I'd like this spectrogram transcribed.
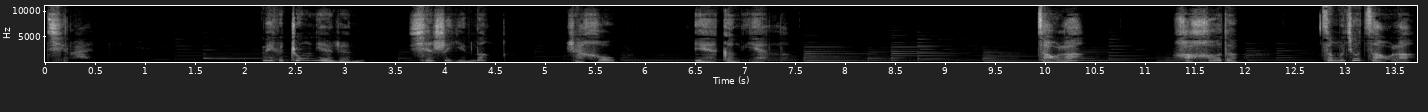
起来。那个中年人先是一愣，然后也哽咽了。走了，好好的，怎么就走了？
